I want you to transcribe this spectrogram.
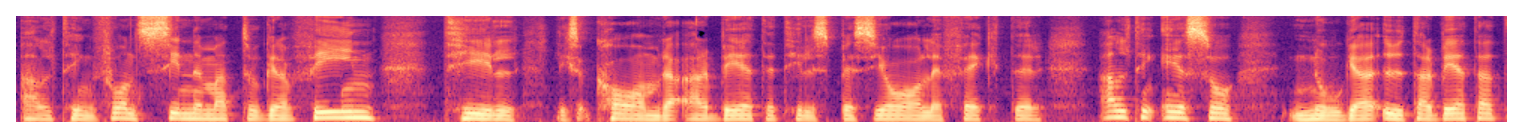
allting från cinematografin till liksom kameraarbete till specialeffekter. Allting är så noga utarbetat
